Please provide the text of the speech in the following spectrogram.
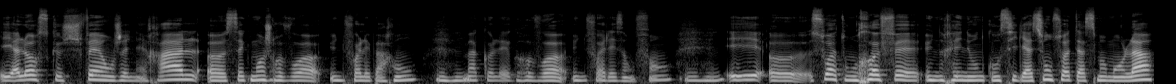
Et alors, ce que je fais en général, euh, c'est que moi, je revois une fois les parents, Mhm. ma collègue revoit une fois les enfants. Mhm. Et euh, soit on refait une réunion de conciliation, soit à ce moment-là,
